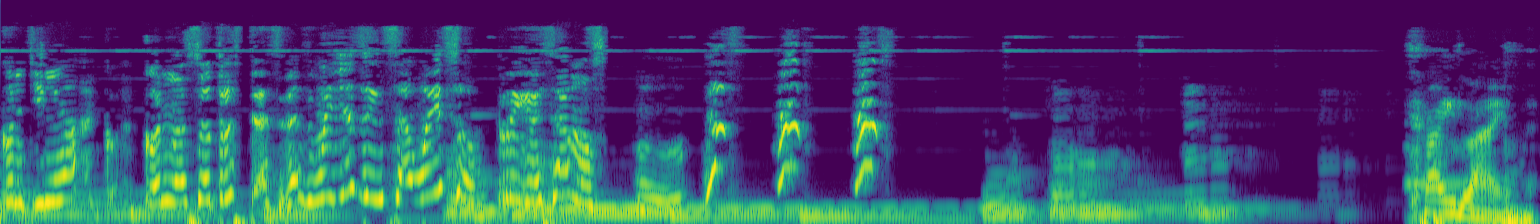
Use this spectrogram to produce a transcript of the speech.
Continúa con nosotros tras las huellas del sabueso. Regresamos. Highline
